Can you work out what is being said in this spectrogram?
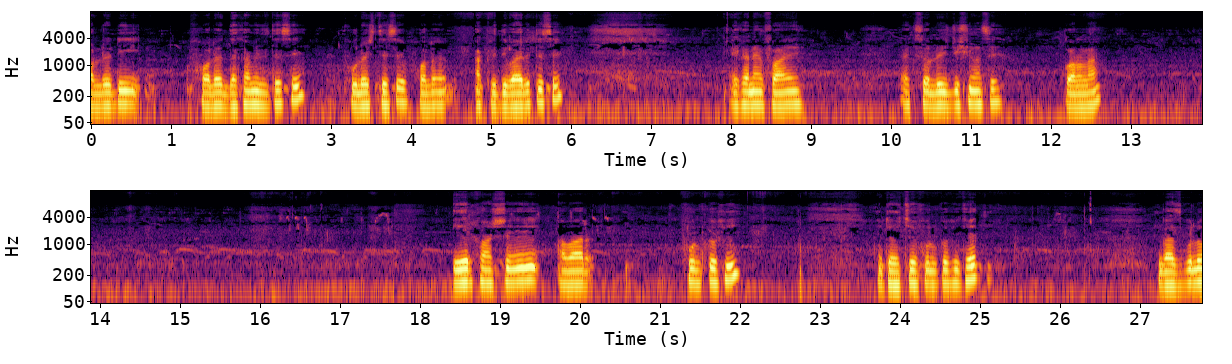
অলরেডি ফলের দেখা মিলতেছে, ফুল আসতেছে ফলের আকৃতি বাইরেতেছে এখানে প্রায় একচল্লিশ ডিসিম আছে করলা। এর পাশে আবার ফুলকপি। এটা হচ্ছে ফুলকপি ক্ষেত। গাছগুলো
